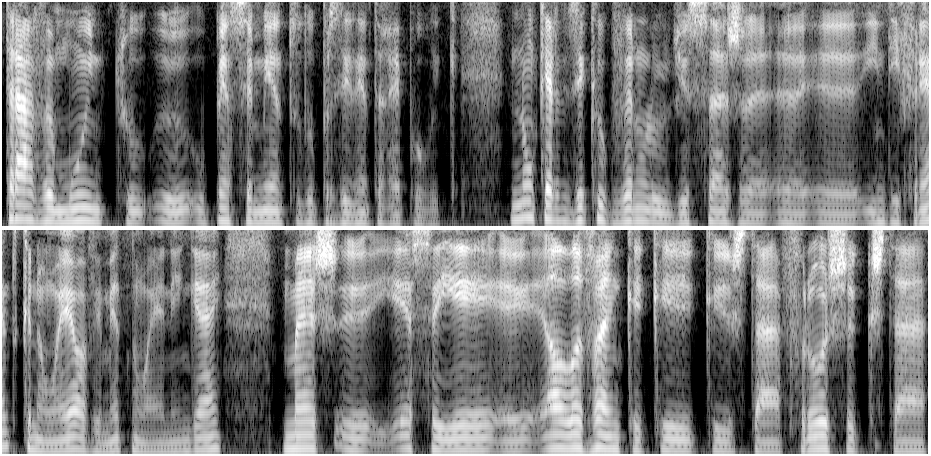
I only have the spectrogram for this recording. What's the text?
trava muito eh, o pensamento do Presidente da República. Não quer dizer que o Governo lhe seja eh, eh, indiferente, que não é, obviamente, não é ninguém, mas eh, essa é a alavanca que, que está frouxa, que está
